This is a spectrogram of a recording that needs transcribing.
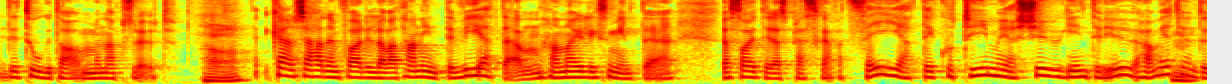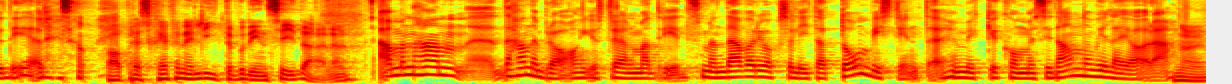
det tog ett tag, men absolut. ja. Kanske hade en fördel av att han inte vet än. Han har ju liksom inte... Jag sa ju till deras presschef att säga att det är kutym att göra 20 intervjuer. Han vet Mm. ju inte det liksom. ja presschefen är lite på din sida, eller? Ja, men han, han är bra, just Real Madrid. Men där var det också lite att de visste inte hur mycket kommer Zidane att vilja göra. Nej.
